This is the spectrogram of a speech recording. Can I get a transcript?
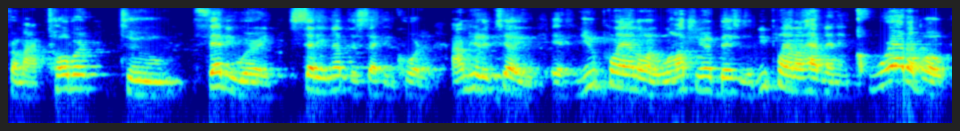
from October to February setting up the second quarter. I'm here to tell you if you plan on launching your business, if you plan on having an incredible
